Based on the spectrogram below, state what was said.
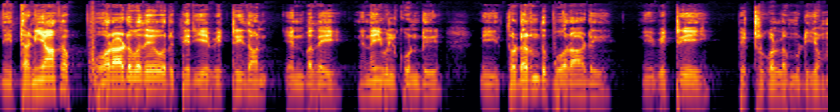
நீ தனியாக போராடுவதே ஒரு பெரிய வெற்றிதான் என்பதை நினைவில் கொண்டு நீ தொடர்ந்து போராடு நீ வெற்றியை பெற்றுக்கொள்ள முடியும்.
